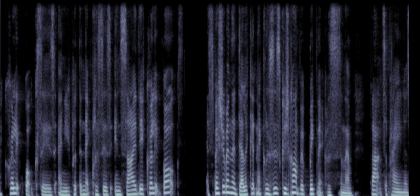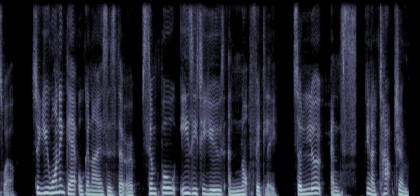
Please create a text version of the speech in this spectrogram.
acrylic boxes and you put the necklaces inside the acrylic box, especially when they're delicate necklaces, because you can't put big necklaces in them. That's a pain as well. So you want to get organizers that are simple, easy to use, and not fiddly. So look and you know touch them,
